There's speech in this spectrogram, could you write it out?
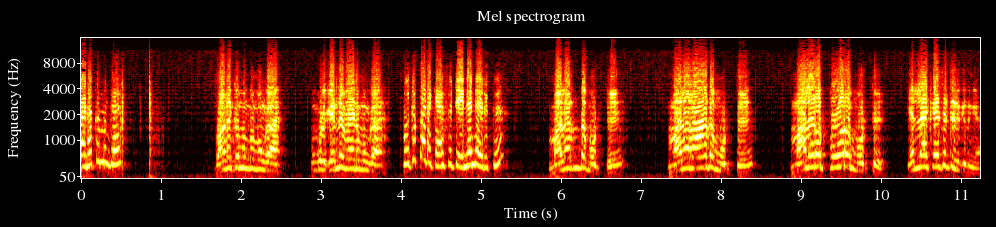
வணக்கமுங்க வணக்கம் உங்க உங்களுக்கு என்ன வேணுமுங்க புதுப்பட கேசட் என்னென்ன இருக்கு? மலர்ந்த மொட்டு மலராத மொட்டு மலர போற மொட்டு. எல்லா கேசட் இருக்குதுங்க.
